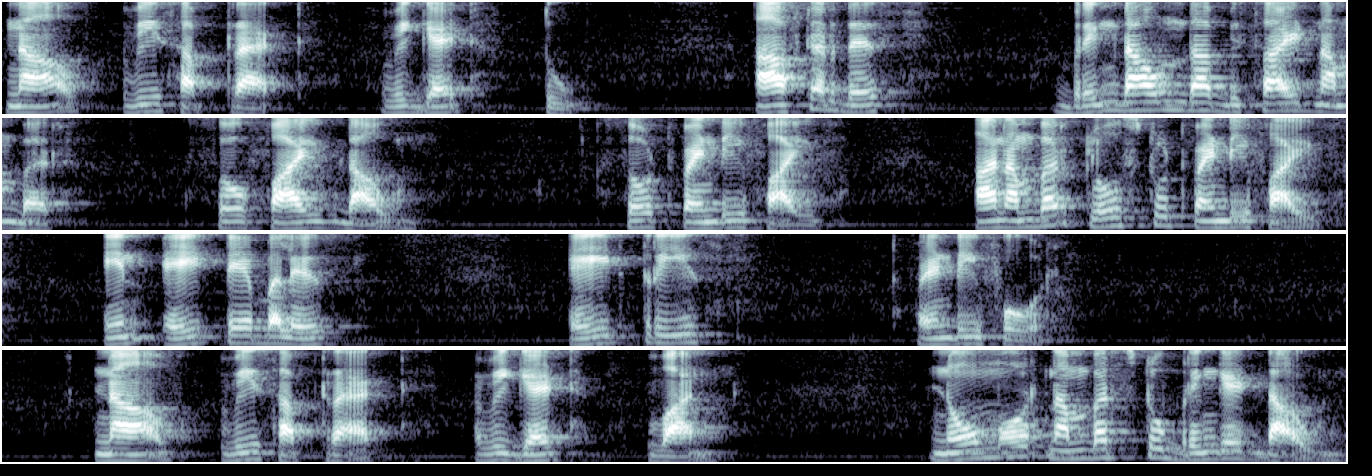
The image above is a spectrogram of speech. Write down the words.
Now we subtract, we get 2. After this, bring down the beside number, so 5 down, so 25. A number close to 25 in 8 table is 8 threes 24. Now we subtract, we get 1. No more numbers to bring it down,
